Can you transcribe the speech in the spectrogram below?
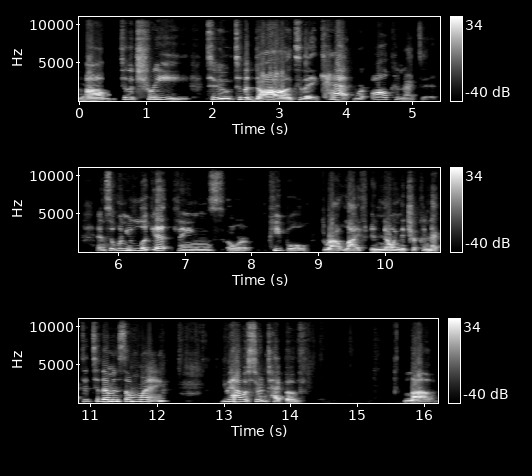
Yeah. um, to the tree, to to the dog, to the cat. We're all connected. And so when you look at things or people throughout life and knowing that you're connected to them in some way, you have a certain type of love.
